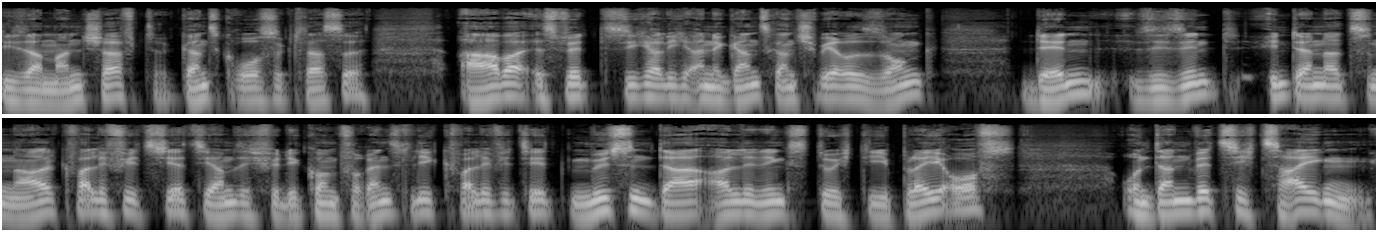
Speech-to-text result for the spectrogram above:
dieser Mannschaft. Ganz große Klasse. Aber es wird sicherlich eine ganz, ganz schwere Saison, denn sie sind international qualifiziert. Sie haben sich für die Conference League qualifiziert, müssen da allerdings durch die Playoffs. Und dann wird sich zeigen,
